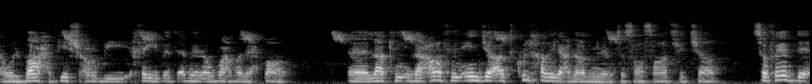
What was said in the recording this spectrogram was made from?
أو الباحث يشعر بخيبة أمل أو بعض الإحباط. لكن إذا عرف من أين جاءت كل هذه الأعداد من الامتصاصات في الشارت سوف يبدأ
